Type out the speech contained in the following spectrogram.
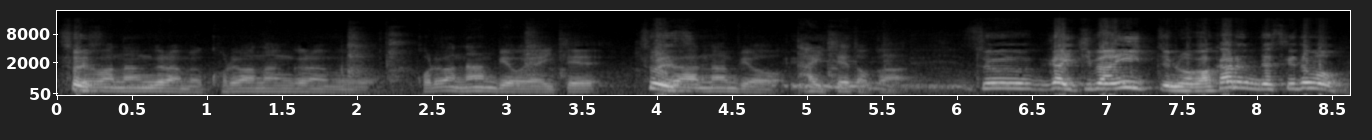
そうです。これは何グラム？これは何グラム？これは何秒焼いて？これは何秒炊いてとか。それが一番いいっていうのは分かるんですけども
